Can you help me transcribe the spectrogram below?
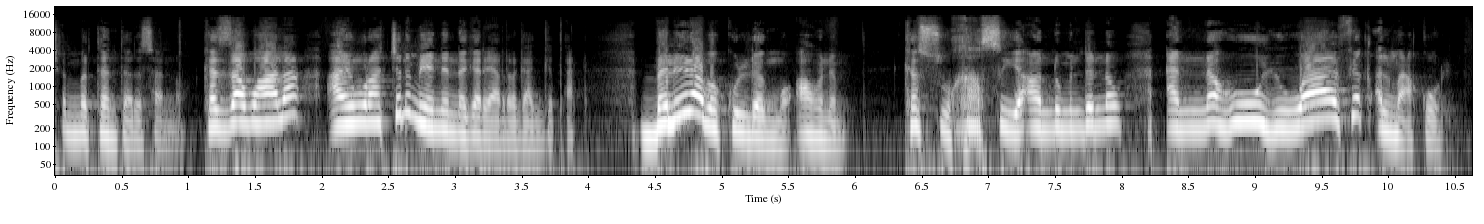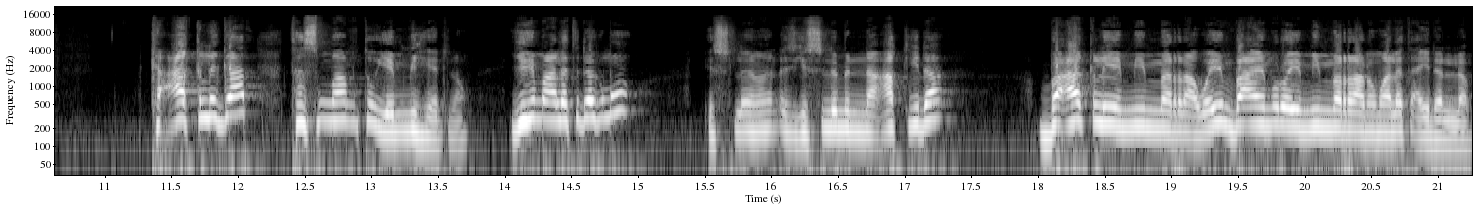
ጭምር ተንተርሰን ነው ከዛ በኋላ አይምራችንም ይህንን ነገር ያረጋግጣል በሌላ በኩል ደግሞ አሁንም ከሱ ካስያ አንዱ ምንድን ነው አነሁ ዩዋፊቅ አልማዕቁል ከአቅል ጋር ተስማምቶ የሚሄድ ነው ይህ ማለት ደግሞ የእስልምና አቂዳ በአቅል የሚመራ ወይም በአእምሮ የሚመራ ነው ማለት አይደለም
